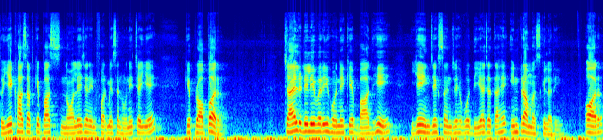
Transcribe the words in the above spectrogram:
तो ये खास आपके पास नॉलेज एंड इन्फॉर्मेशन होनी चाहिए कि प्रॉपर चाइल्ड डिलीवरी होने के बाद ही ये इंजेक्शन जो है वो दिया जाता है इंट्रामस्कुलरी और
